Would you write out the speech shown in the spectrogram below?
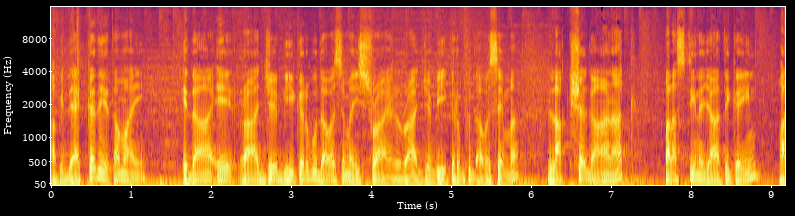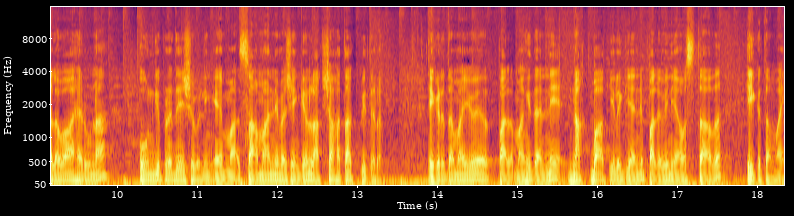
අපි දැක්කදේ තමයි එදා ඒ රාජ්‍ය බීකරපු දවසම ඉස්ට්‍රයිල් රාජ්‍ය බීකරපු දවසෙම ලක්ෂ ගානක් පලස්තිීන ජාතිකයින් පලවා හැරුණ ඔවුන්ගේ ප්‍රදේශවලින් එම සාමාන්‍ය වශයෙන් කියෙන ලක්ෂ හතක් විතර. එකට තමයි ඔය පල් මහිතන්නේ නක්බා කියල කියන්නේ පලවෙනි අවස්ථාව ඒක තමයි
